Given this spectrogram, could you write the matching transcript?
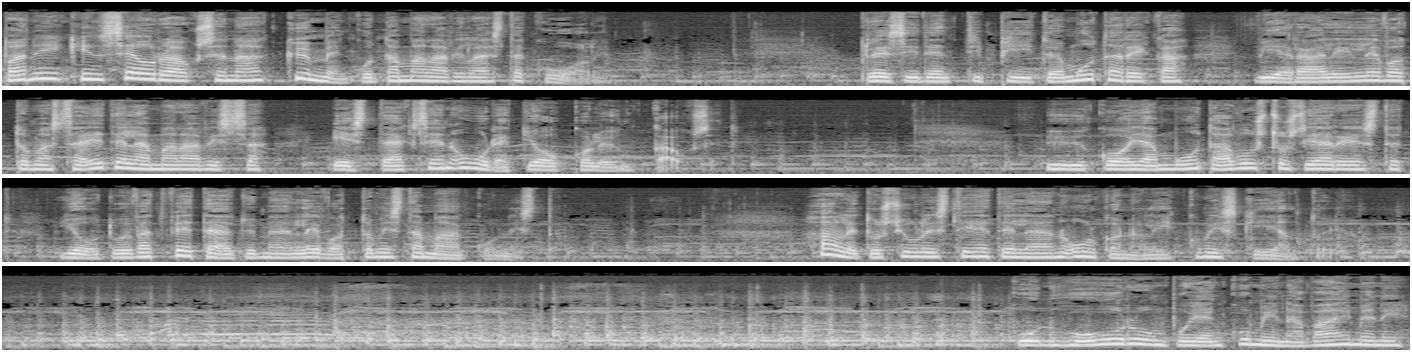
Paniikin seurauksena kymmenkunta malavilaista kuoli. Presidentti Peter Mutarika vieraili levottomassa Etelä-Malavissa estääkseen uudet joukkolynkkaukset. YK ja muut avustusjärjestöt joutuivat vetäytymään levottomista maakunnista. Hallitus julisti etelään ulkonaliikkumiskieltoja. Kun huurumpujen kumina vaimeni,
